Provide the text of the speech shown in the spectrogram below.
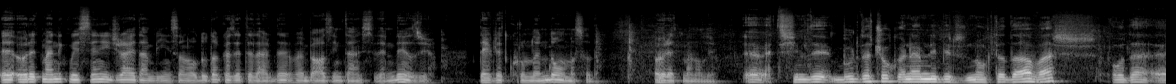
e, öğretmenlik mesleğini icra eden bir insan olduğu da gazetelerde ve bazı internet sitelerinde yazıyor. Devlet kurumlarında olmasa da öğretmen oluyor. Evet şimdi burada çok önemli bir nokta daha var. O da e,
